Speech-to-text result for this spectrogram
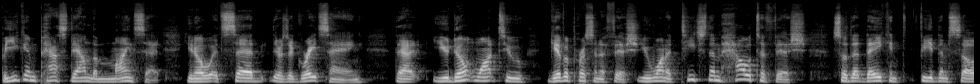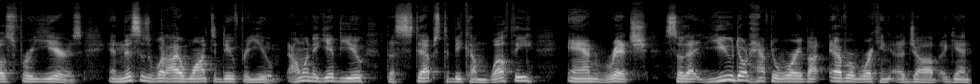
but you can pass down the mindset. You know, it's said, there's a great saying that you don't want to give a person a fish. You want to teach them how to fish so that they can feed themselves for years. And this is what I want to do for you. I want to give you the steps to become wealthy and rich so that you don't have to worry about ever working a job again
